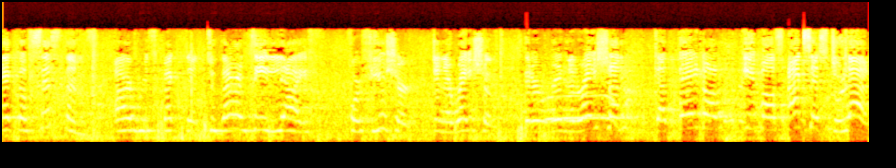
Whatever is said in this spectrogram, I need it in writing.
ecosystems are respected to guarantee life for future generations. The generation that they don't give us access to land.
